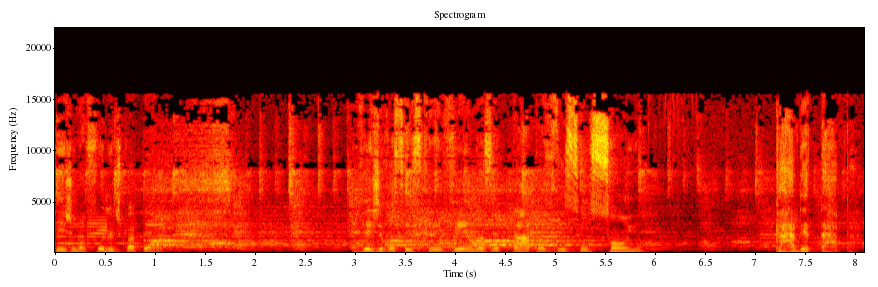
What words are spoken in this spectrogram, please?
Veja uma folha de papel. Veja você escrevendo as etapas do seu sonho. Cada etapa.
